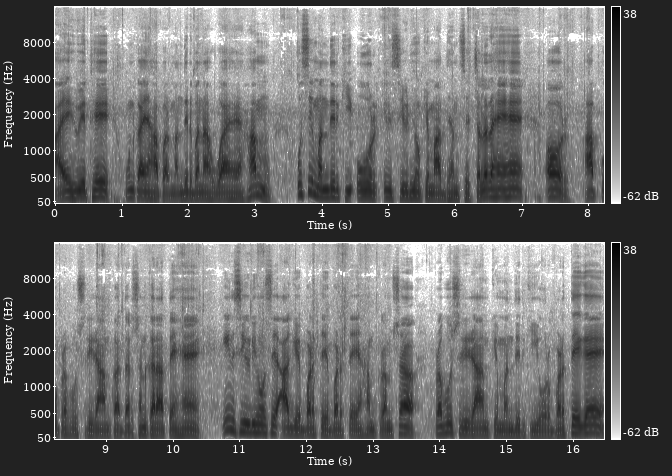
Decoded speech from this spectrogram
आए हुए थे। उनका यहाँ पर मंदिर बना हुआ है। हम उसी मंदिर की ओर इन सीढ़ियों के माध्यम से चल रहे हैं और आपको प्रभु श्री राम का दर्शन कराते हैं। इन सीढ़ियों से आगे बढ़ते बढ़ते हम क्रमशः प्रभु श्री राम के मंदिर की ओर बढ़ते गए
